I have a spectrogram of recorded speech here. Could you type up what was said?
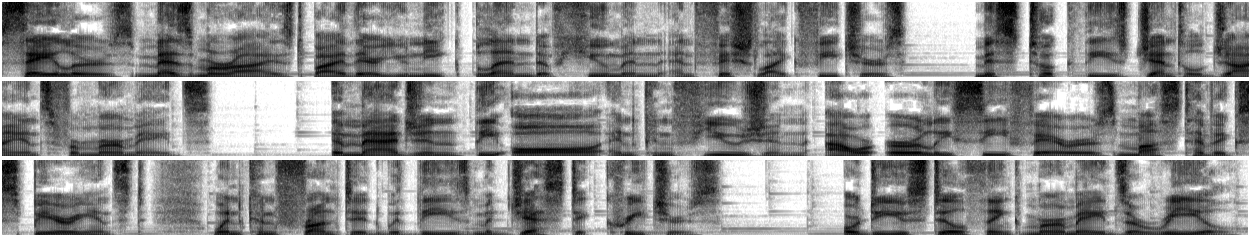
Sailors, mesmerized by their unique blend of human and fish-like features, mistook these gentle giants for mermaids. Imagine the awe and confusion our early seafarers must have experienced when confronted with these majestic creatures. Or do you still think mermaids are real?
